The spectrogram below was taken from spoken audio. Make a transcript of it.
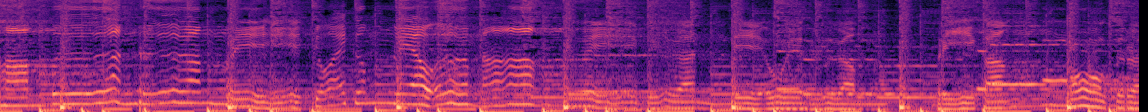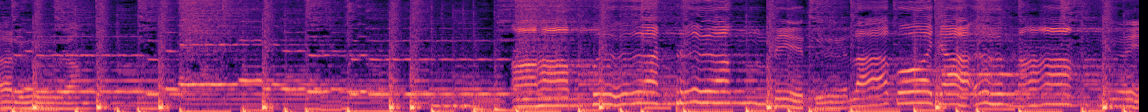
าหามเปื้อนเรื่อมเรจอยคึมแล้วเอิมนางเอ้ยเปื้อนเดโอยเรื่อมปรีคังโมกสระเลืองอามเปื้อนเรื่อมเดตือลาก็จะเอิมนางเอ้ย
